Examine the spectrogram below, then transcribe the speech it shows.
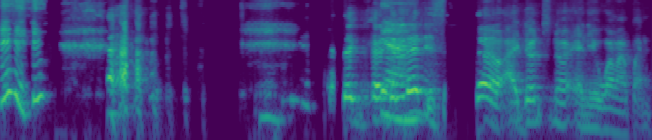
Uh, the, yeah. the lady said, "No, I don't know any Uwem Akpan."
